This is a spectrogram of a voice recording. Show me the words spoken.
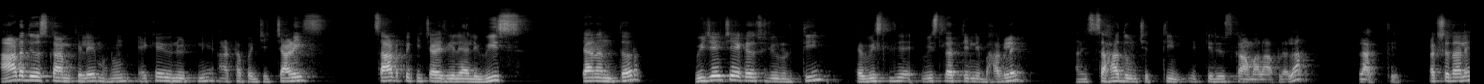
आठ दिवस काम केले म्हणून एका युनिटने आठ चाळीस साठपैकी चाळीस गेले आले वीस. त्यानंतर विजयचे एका दिवसाची युनिट तीन ह्या वीसले वीसला तीनने भागले आणि सहा दोनशे तीन इतके दिवस कामाला आपल्याला लागतील लक्षात आले?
